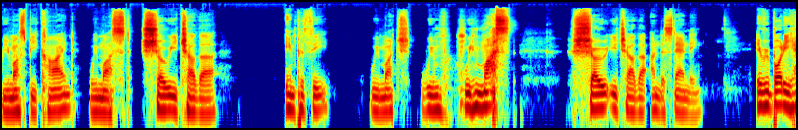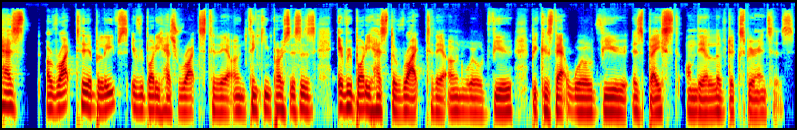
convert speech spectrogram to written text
we must be kind, we must show each other empathy, we must we we must show each other understanding. Everybody has a right to their beliefs. Everybody has rights to their own thinking processes. Everybody has the right to their own worldview because that worldview is based on their lived experiences.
